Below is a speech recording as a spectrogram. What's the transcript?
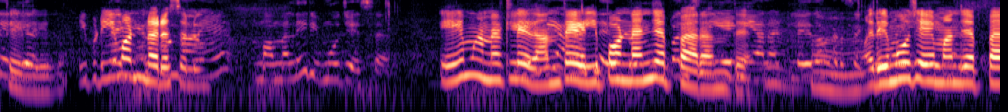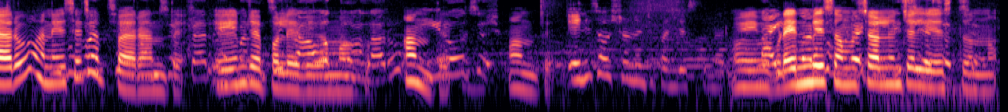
తెలియదు. ఇప్పుడు ఏమంటున్నారు అసలు? మమ్మల్ని రిమూవ్ చేశారు. ఏం అనట్లేదు. అంతే వెళ్ళిపోండి అని చెప్పారు అంతే. రిమూవ్ చేయమని చెప్పారు అనేసి చెప్పారు అంతే. ఏం చెప్పలేదు ఇక మాకు. అంతే అంతే. ఎన్ని సంవత్సరాల నుంచి పనిచేస్తున్నారు? మేము ఇప్పుడు ఎనిమిది సంవత్సరాల నుంచి వెళ్ళి చేస్తున్నాం.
